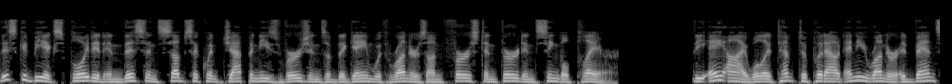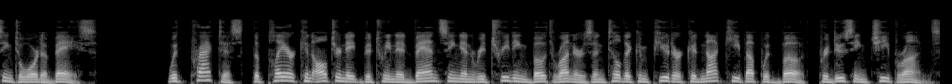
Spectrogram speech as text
This could be exploited in this and subsequent Japanese versions of the game with runners on first and third in single player. The AI will attempt to put out any runner advancing toward a base. With practice, the player can alternate between advancing and retreating both runners until the computer could not keep up with both, producing cheap runs.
